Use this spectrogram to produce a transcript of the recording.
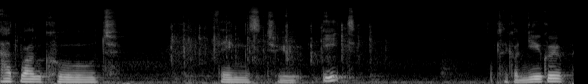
add one called things to eat. Click on new group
